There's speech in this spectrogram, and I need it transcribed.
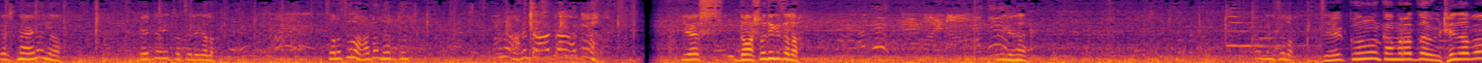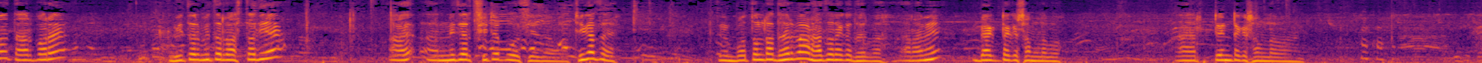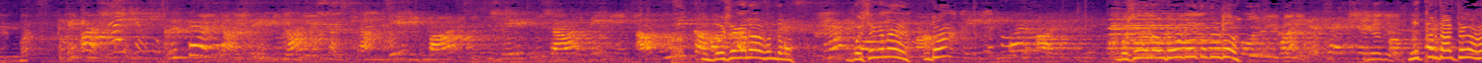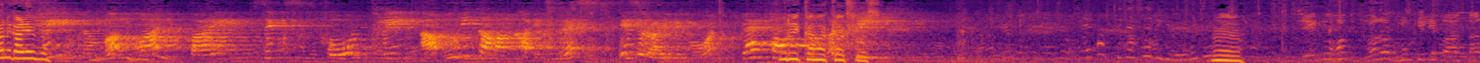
বেশ না, যাও। এইটাই তো চলে গেল। চলো চলো, হাঁটা ধরো হাঁটা হাঁটা হাঁটা। ইয়েস দশ, ওদিকে চলো। হ্যাঁ। চলো। যে কোনো কামরাতে উঠে যাব, তারপরে ভিতর ভিতর রাস্তা দিয়ে নিজের ছিটে পৌঁছে যাব। ঠিক আছে? তুমি বোতলটা ধরবা আর হাজারাকে ধরবা। আর আমি ব্যাগটাকে সামলাবো। আর ট্রেনটাকে সামলাবো আমি। कृपया ध्यान दें गाड़ी संख्या एक पाँच छः चार तीन आबूरी का বসে কেন এখন দাঁড়া বসে কেন উঠো पर आ रही বসে কেন উঠো উঠো তাতে উঠো লুক করে দাঁড় থাকো এখন গাড়ি আসবে number one five six four three Aburi Kamakha Express is arriving on platform Puri Kamakhya express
